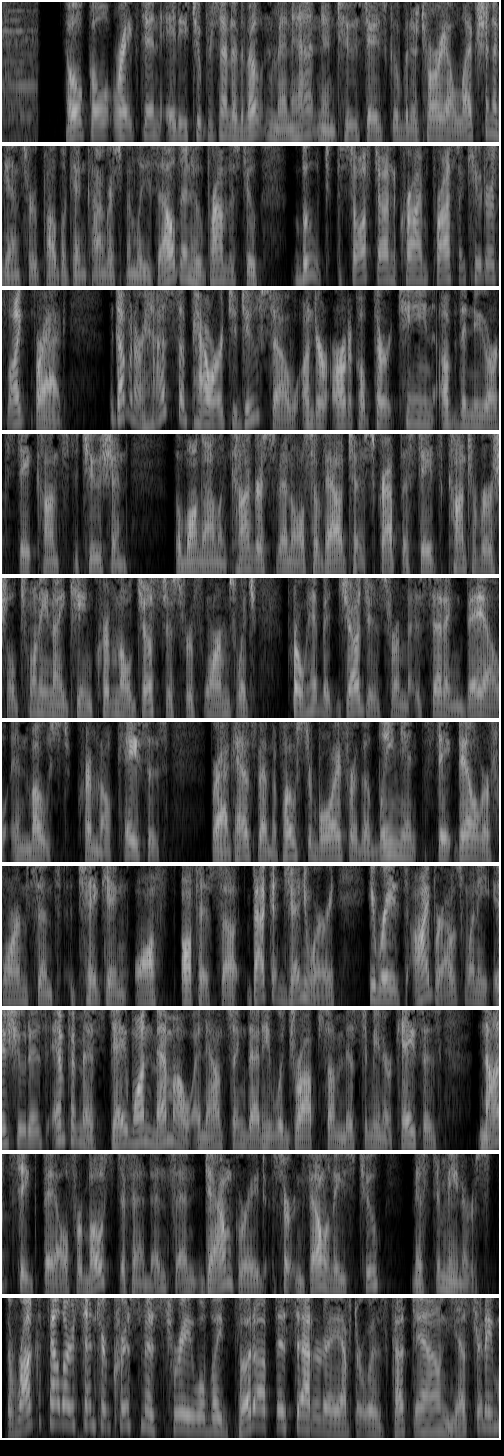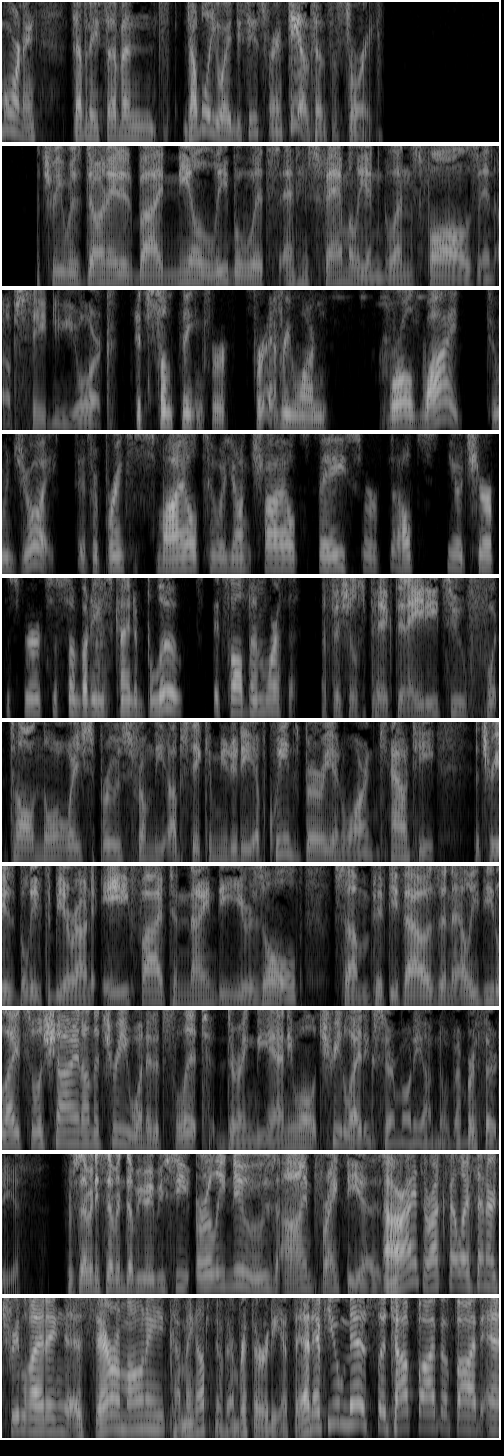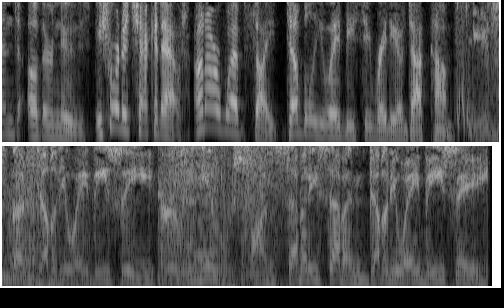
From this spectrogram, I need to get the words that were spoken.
Hochul raked in 82% of the vote in Manhattan in Tuesday's gubernatorial election against Republican Congressman Lee Zeldin, who promised to boot soft on crime prosecutors like Bragg. The governor has the power to do so under Article 13 of the New York State Constitution. The Long Island congressman also vowed to scrap the state's controversial 2019 criminal justice reforms, which prohibit judges from setting bail in most criminal cases. Bragg has been the poster boy for the lenient state bail reform since taking off office uh, back in January. He raised eyebrows when he issued his infamous day one memo announcing that he would drop some misdemeanor cases, not seek bail for most defendants, and downgrade certain felonies to misdemeanors. The Rockefeller Center Christmas tree will be put up this Saturday after it was cut down yesterday morning. 77 WABC's Frank Diaz has the story. The tree was donated by Neil Leibowitz and his family in Glens Falls in upstate New York. It's something for, for everyone worldwide to enjoy. If it brings a smile to a young child's face or helps, you know, cheer up the spirits of somebody who's kind of blue, it's all been worth it. Officials picked an 82 foot tall Norway spruce from the upstate community of Queensbury in Warren County. The tree is believed to be around 85 to 90 years old. Some 50,000 LED lights will shine on the tree when it is lit during the annual tree lighting ceremony on November 30th. For 77 WABC Early News, I'm Frank Diaz. All right, the Rockefeller Center tree lighting ceremony coming up November 30th. And if you missed the top five of five and other news, be sure to check it out on our website, WABCRadio.com. It's the WABC Early News on 77 WABC.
